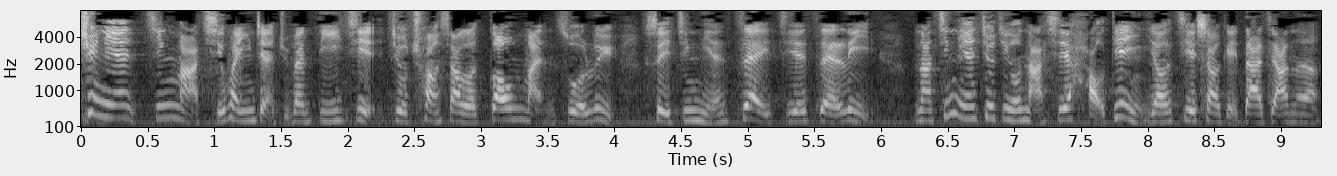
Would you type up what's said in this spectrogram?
去年金马奇幻影展举办第一届就创下了高满座率，所以今年再接再厉。那今年究竟有哪些好电影要介绍给大家呢？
